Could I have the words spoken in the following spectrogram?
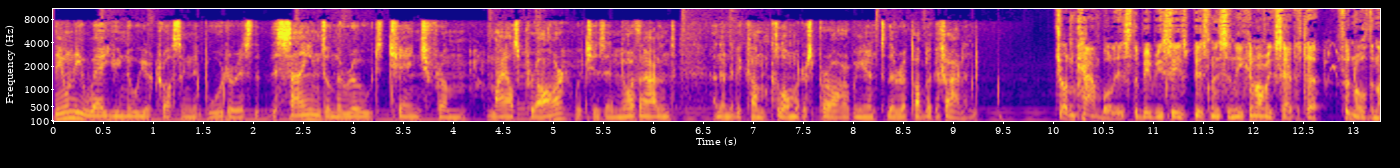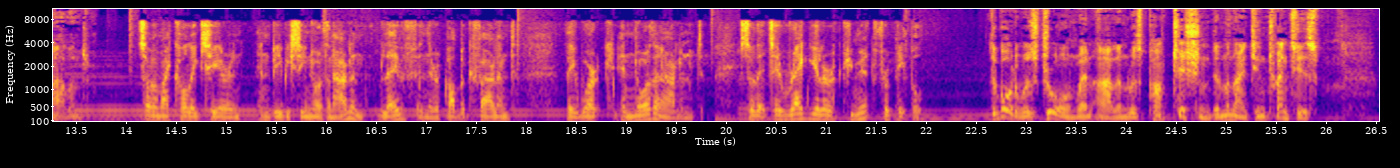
The only way you know you're crossing the border is that the signs on the road change from miles per hour, which is in Northern Ireland, and then they become kilometres per hour when you're into the Republic of Ireland. John Campbell is the BBC's business and economics editor for Northern Ireland. Some of my colleagues here in, in BBC Northern Ireland live in the Republic of Ireland. They work in Northern Ireland, so that it's a regular commute for people. The border was drawn when Ireland was partitioned in the 1920s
